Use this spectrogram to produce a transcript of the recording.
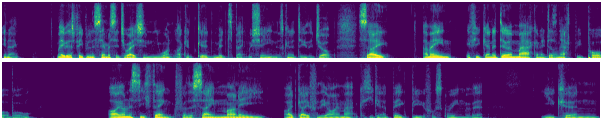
you know, maybe there's people in a similar situation. You want like a good mid spec machine that's going to do the job. So, I mean, if you're going to do a Mac and it doesn't have to be portable, I honestly think for the same money, I'd go for the iMac because you get a big, beautiful screen with it. You can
